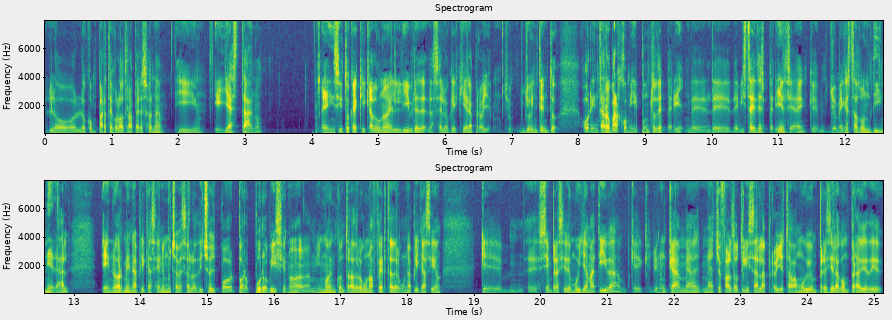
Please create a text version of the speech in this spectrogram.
lo, lo, comparte con la otra persona y, y ya está, ¿no? E insisto que aquí cada uno es libre de, hacer lo que quiera, pero oye, yo, intento orientarlo bajo mi punto de, de, vista y de experiencia, ¿eh? que yo me he gastado un dineral enorme en aplicaciones, muchas veces lo he dicho por, puro vicio, ¿no? Ahora mismo he encontrado alguna oferta de alguna aplicación que eh, siempre ha sido muy llamativa, que, yo nunca me ha, hecho falta utilizarla, pero oye, estaba muy buen precio y la he comprado y,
